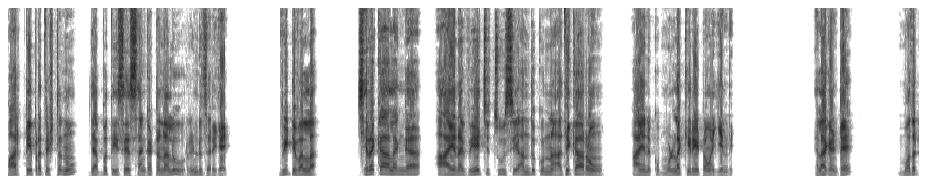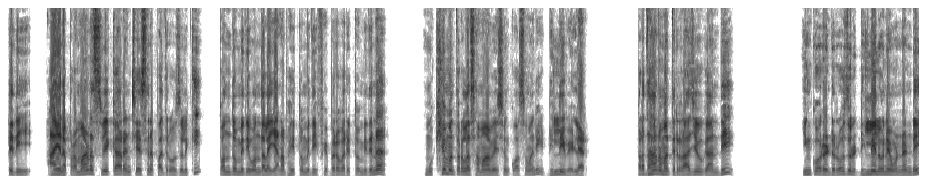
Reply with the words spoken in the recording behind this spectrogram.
పార్టీ ప్రతిష్టను దెబ్బతీసే సంఘటనలు రెండు జరిగాయి. వీటివల్ల చిరకాలంగా ఆయన వేచి చూసి అందుకున్న అధికారం ఆయనకు ముళ్ళకిరీటం అయ్యింది. ఎలాగంటే మొదటిది ఆయన ప్రమాణ స్వీకారం చేసిన పది రోజులకి పంతొమ్మిది వందల ఎనభై తొమ్మిది ఫిబ్రవరి తొమ్మిదిన ముఖ్యమంత్రుల సమావేశం కోసమని ఢిల్లీ వెళ్ళారు ప్రధానమంత్రి రాజీవ్ గాంధీ ఇంకో రెండు రోజులు ఢిల్లీలోనే ఉండండి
